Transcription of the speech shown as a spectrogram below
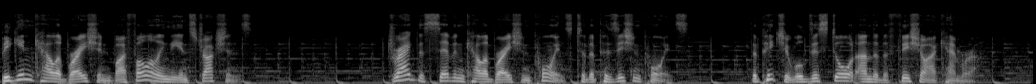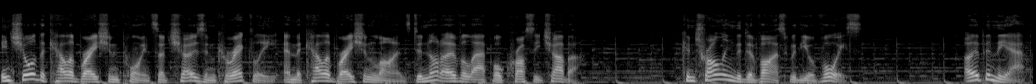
Begin calibration by following the instructions. Drag the seven calibration points to the position points. The picture will distort under the fisheye camera. Ensure the calibration points are chosen correctly and the calibration lines do not overlap or cross each other. Controlling the device with your voice. Open the app,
